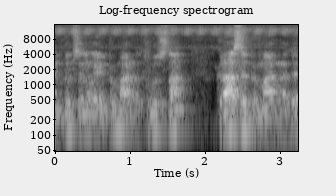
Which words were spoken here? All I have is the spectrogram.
என்றும் சிலுவை என்றும் மாறினது. குரூஸ் தான் கிராஸ் என்று மாறினது.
